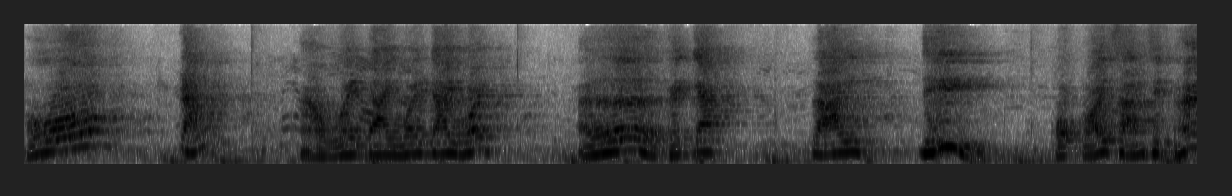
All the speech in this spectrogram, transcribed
โหหลังเอาไว้ได้ไว้ได้ไว้ เออขยับไหลดีหกร้อยสามสิบห้า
